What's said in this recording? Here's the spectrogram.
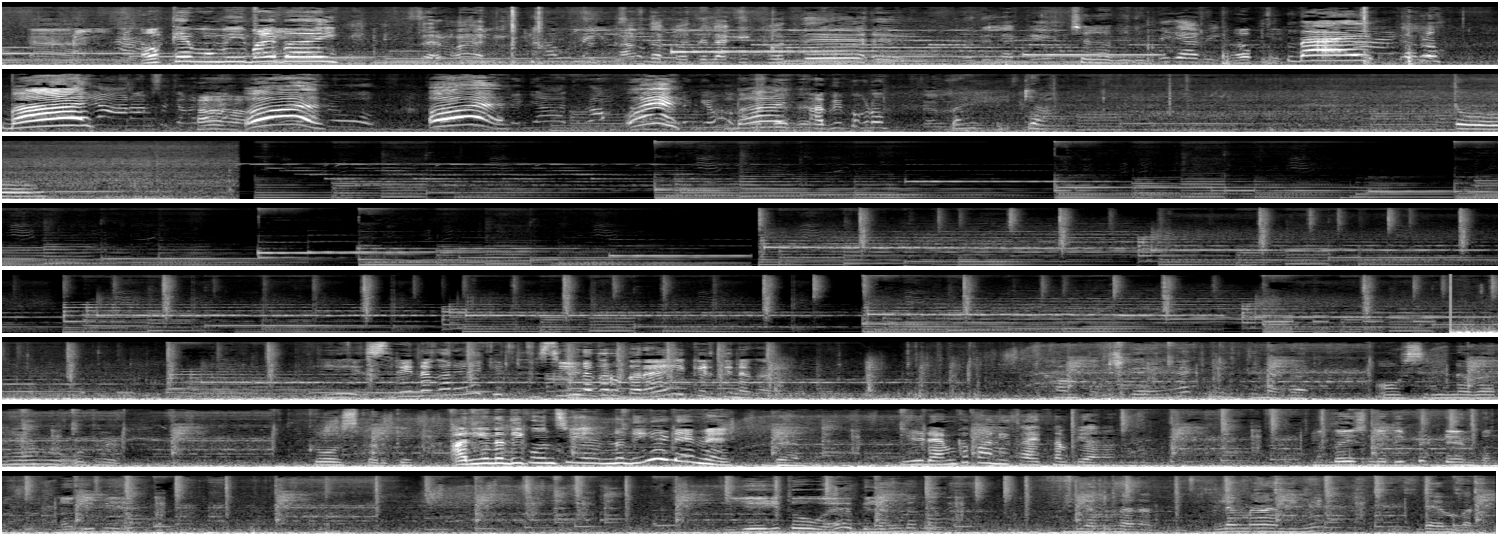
ओके भूमि बाय बाय तो चलो। ठीक है अभी। ओके। बाय बाय हाँ हाँ। ओए। ओए। ओए। बाय अभी पकड़ो। बाय क्या? तो कि श्रीनगर उधर है ये कीर्ति नगर हम पहुँच गए हैं कीर्ति नगर और श्रीनगर है वो उधर क्रॉस करके। और ये नदी कौन सी है? नदी है डैम है? डैम ये डैम का पानी था इतना प्यारा। मतलब इस नदी पे डैम बना हुआ है। नदी भी है। ये ही तो है बिलंगना नदी। बिलंगना नदी। बिलंगना नदी में डैम बना हुआ है।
